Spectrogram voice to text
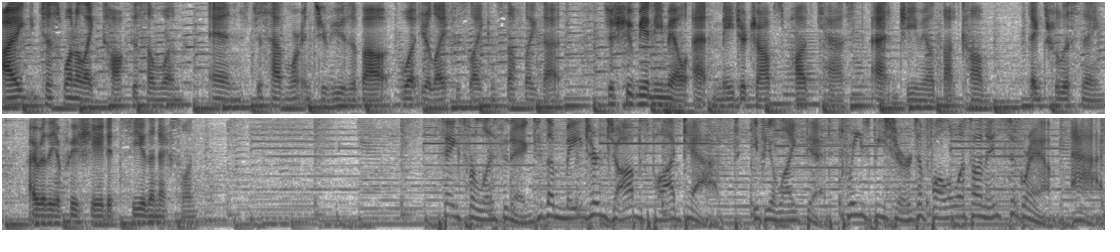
I just want to like talk to someone and just have more interviews about what your life is like and stuff like that. Just shoot me an email at majorjobspodcast at gmail.com. Thanks for listening. I really appreciate it. See you the next one. Thanks for listening to the Major Jobs Podcast. If you liked it, please be sure to follow us on Instagram at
